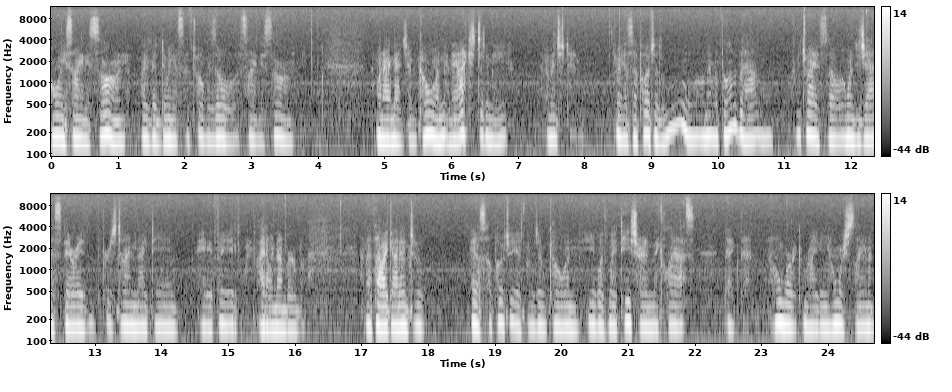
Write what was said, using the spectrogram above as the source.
Only signing a song. I've been doing this since 12 years old, signing a song. When I met Jim Cohen and he asked me if I'm interested in doing ASL poetry, I ooh, I never thought of that. Let me try it. So I went to Jazz Theory the first time in 1983, 84. I don't remember, but that's how I got into ASL poetry is from Jim Cohen. He was my teacher in the class back then. Homework writing, homework assignment.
